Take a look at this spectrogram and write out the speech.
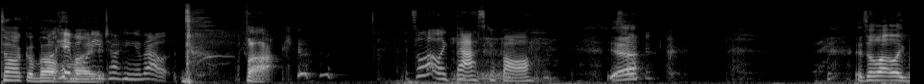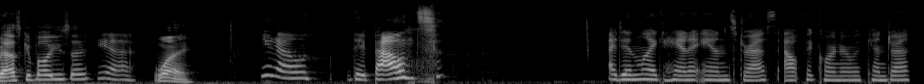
talk about. Okay, but what are you talking about? Fuck. It's a lot like basketball. Yeah. It's a lot like basketball, you say? Yeah. Why? you know, they bounce. I didn't like Hannah Ann's dress, outfit corner with Kendra.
